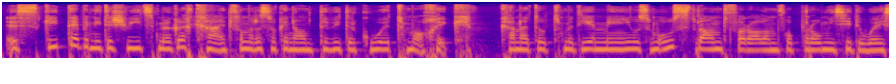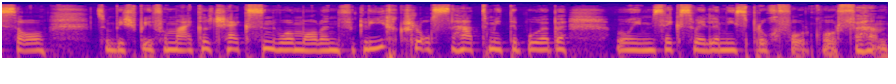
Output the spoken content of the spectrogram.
Es gibt eben in der Schweiz die Möglichkeit von einer sogenannten Wiedergutmachung. Kennen tut man die mehr aus dem Ausland, vor allem von Promis in den USA. Zum Beispiel von Michael Jackson, der mal einen Vergleich geschlossen hat mit den Buben, die ihm sexuellen Missbrauch vorgeworfen haben.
